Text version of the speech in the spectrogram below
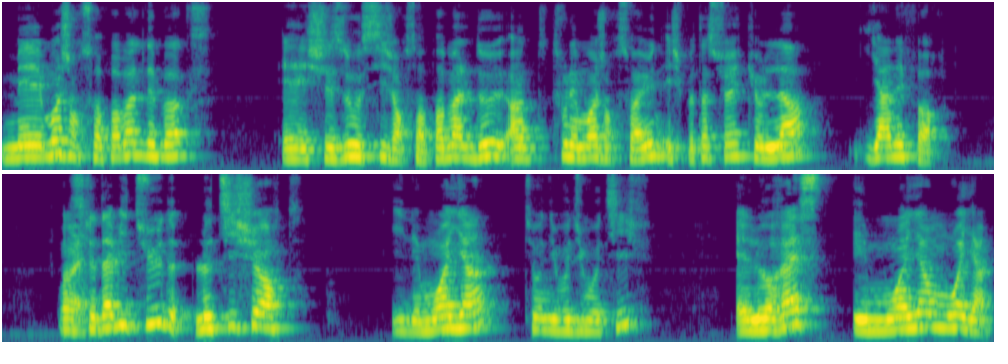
Mais moi, j'en reçois pas mal des box. Et chez eux aussi, j'en reçois pas mal d'eux. Tous les mois, j'en reçois une. Et je peux t'assurer que là, il y a un effort. Parce que d'habitude, le t-shirt, il est moyen, tu vois, au niveau du motif. Et le reste est moyen, moyen.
